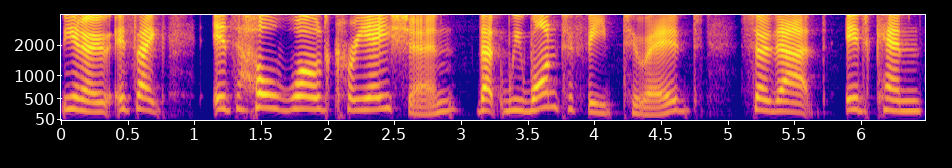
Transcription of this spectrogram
you know, it's like it's a whole world creation that we want to feed to it so that it can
